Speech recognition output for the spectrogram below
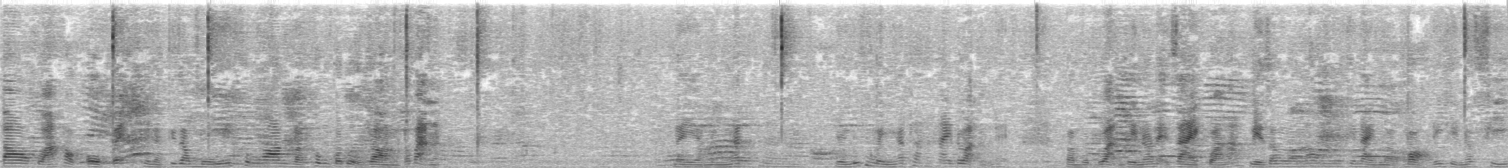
to quá hoặc ộp ấy, thì là cái rau muống không ngon và không có độ giòn các bạn ạ. Này à, mình ngắt. Nhiều lúc mình ngắt hai đoạn đấy. Và một đoạn thì nó lại dài quá, vì rau nó ngon như thế này mà bỏ đi thì nó phí.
